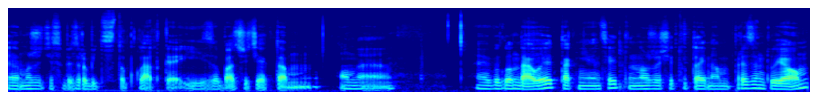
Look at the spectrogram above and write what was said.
E, Możecie sobie zrobić stop klatkę i zobaczyć, jak tam one e, wyglądały. Tak mniej więcej te noże się tutaj nam prezentują.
